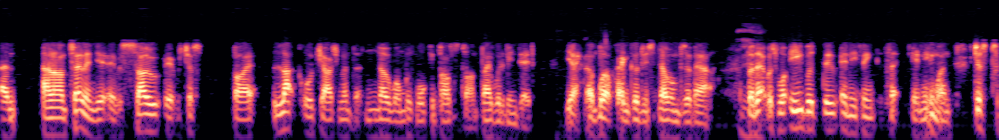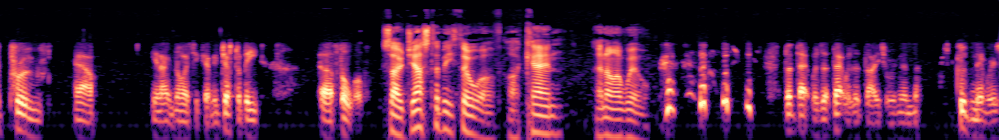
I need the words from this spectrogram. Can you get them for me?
And and I'm telling you, it was so it was just by luck or judgment that no one was walking past the time. They would have been dead. Yeah, and well, thank goodness no one was about. But that was what he would do anything for anyone just to prove how, you know, nice he can be, just to be uh, thought of. So just to be thought of, I can and I will. But that was a, that was a day to remember. Good memories.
